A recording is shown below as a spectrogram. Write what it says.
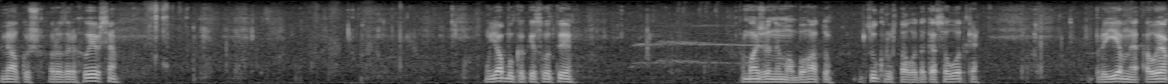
М'якуш розрихлився. У яблука кислоти майже нема. Багато цукру стало таке солодке, приємне, але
